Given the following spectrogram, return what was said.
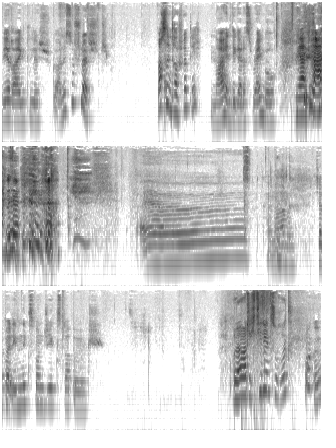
Wäre eigentlich gar nicht so schlecht. Machst du den Tausch wirklich? Nein, Digga, das Rainbow. Ja, schade. Äh. Keine Ahnung. Ich habe halt eben nichts von GX doppelt. Oder warte, ich ziehe den zurück. Okay.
